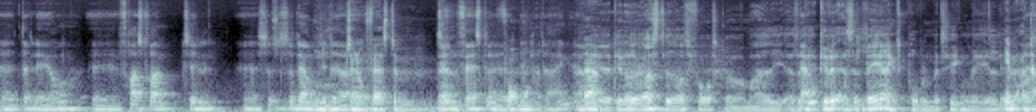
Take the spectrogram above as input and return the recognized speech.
uh, der laver uh, fra strøm til, så, så laver man det der Til nogle faste... til den faste former. midler der, ikke? Ja. Ja. Det, er- det er noget, Ørsted også forsker meget i. Altså, Ja. det, det der, altså lagringsproblematikken med el. er Jamen, og også,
